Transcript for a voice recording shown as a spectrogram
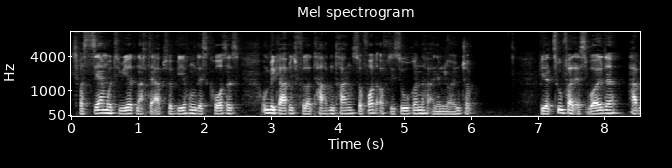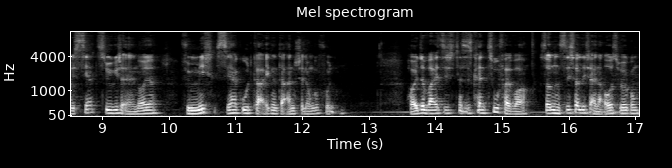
Ich war sehr motiviert nach der Absolvierung des Kurses und begab mich voller Tatendrang sofort auf die Suche nach einem neuen Job. Wie der Zufall es wollte, habe ich sehr zügig eine neue, für mich sehr gut geeignete Anstellung gefunden. Heute weiß ich, dass es kein Zufall war, sondern sicherlich eine Auswirkung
